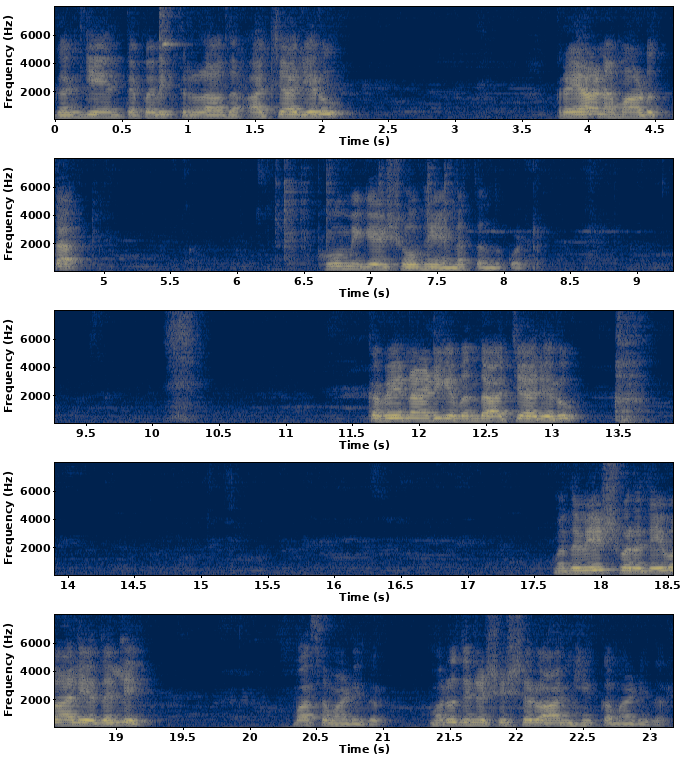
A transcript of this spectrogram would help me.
ಗಂಗೆಯಂತೆ ಪವಿತ್ರರಾದ ಆಚಾರ್ಯರು ಪ್ರಯಾಣ ಮಾಡುತ್ತಾ ಭೂಮಿಗೆ ಶೋಭೆಯನ್ನು ತಂದುಕೊಟ್ಟರು ಕವೇನಾಡಿಗೆ ಬಂದ ಆಚಾರ್ಯರು ಮಧವೇಶ್ವರ ದೇವಾಲಯದಲ್ಲಿ ವಾಸ ಮಾಡಿದರು. ಮರುದಿನ ಶಿಷ್ಯರು ಆನ್ಹಿಕ ಮಾಡಿದರು.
